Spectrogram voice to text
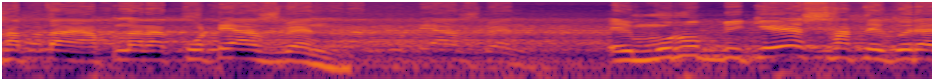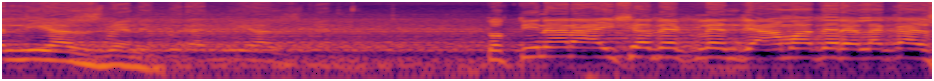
সপ্তাহে আপনারা কোর্টে আসবেন, এই মুরব্বীকে সাথে করে নিয়ে আসবেন। তো তিনারা আইসা দেখলেন যে আমাদের এলাকায়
